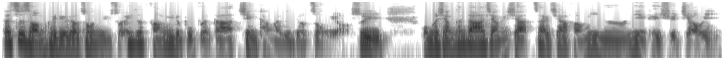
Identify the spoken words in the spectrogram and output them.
但至少我们可以留到重点说，哎，这防疫的部分，大家健康还是比较重要。所以我们想跟大家讲一下，在家防疫呢，你也可以学交易。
